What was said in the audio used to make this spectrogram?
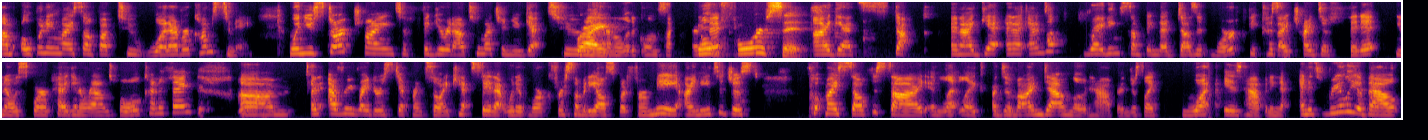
I'm opening myself up to whatever comes to me. When you start trying to figure it out too much and you get too Right. analytical and scientific, Don't force it. I get stuck and I get and I end up writing something that doesn't work because I tried to fit it, you know, a square peg in a round hole kind of thing. Um, and every writer is different. So I can't say that wouldn't work for somebody else. But for me, I need to just put myself aside and let like a divine download happen, just like what is happening. And it's really about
